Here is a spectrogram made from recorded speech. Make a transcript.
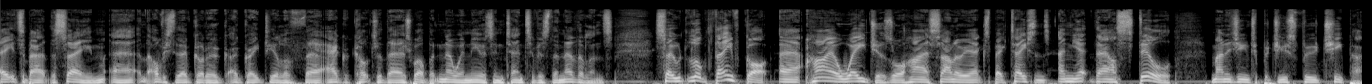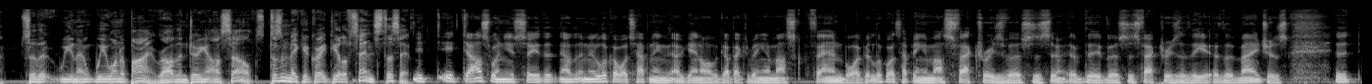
uh, it's about the same. obviously, they've got a, a great deal of agriculture there as well, but nowhere near as intensive as the Netherlands. So, look, they've got higher wages or higher salary expectations, and yet they are still managing to produce food cheaper so that you know we want to buy rather than doing it ourselves. Doesn't make a great deal of sense, does it? It, it does when you see that. Now, look at what's happening. Again, I'll go back to being a Musk fanboy, but look what's happening in Musk factories versus uh, the versus factories of the of the majors. It,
